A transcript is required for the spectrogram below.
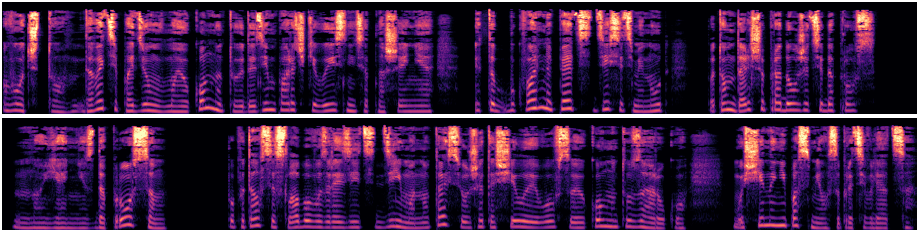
«Вот что, давайте пойдем в мою комнату и дадим парочке выяснить отношения. Это буквально пять-десять минут, потом дальше продолжите допрос». «Но я не с допросом», — попытался слабо возразить Дима, но Тася уже тащила его в свою комнату за руку. Мужчина не посмел сопротивляться.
